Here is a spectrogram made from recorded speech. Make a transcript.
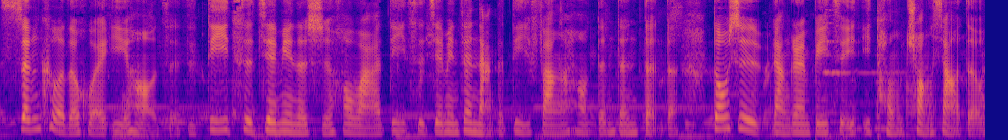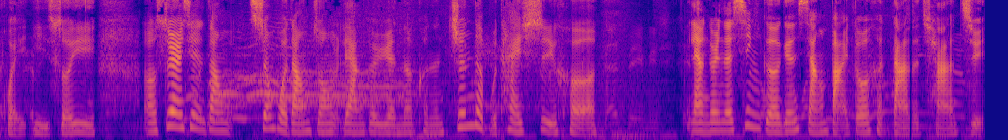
深刻的回忆哈。这第一次见面的时候啊，第一次见面在哪个地方，然后等等等的，都是两个人彼此一一同创下的回忆。所以，呃，虽然现在当生活当中两个人呢，可能真的不太适合。两个人的性格跟想法都有很大的差距，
